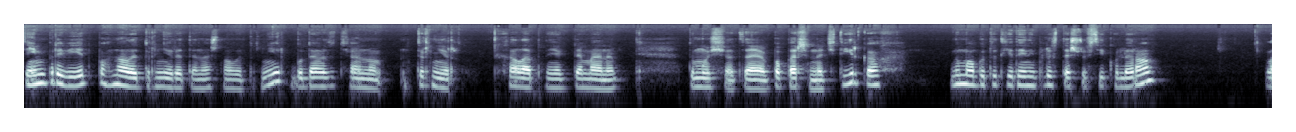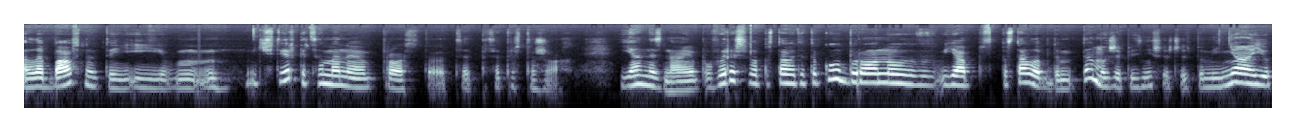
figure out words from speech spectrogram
Всім привіт! Погнали турнірити наш новий турнір. Буде, звичайно, турнір халепний, як для мене, тому що це, по-перше, на четвірках. Ну, мабуть, тут єдиний плюс те, що всі кольора, але бафнутий і четвірки це в мене просто це, це просто жах. Я не знаю. Вирішила поставити таку оборону, я поставила б, та може пізніше щось поміняю.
